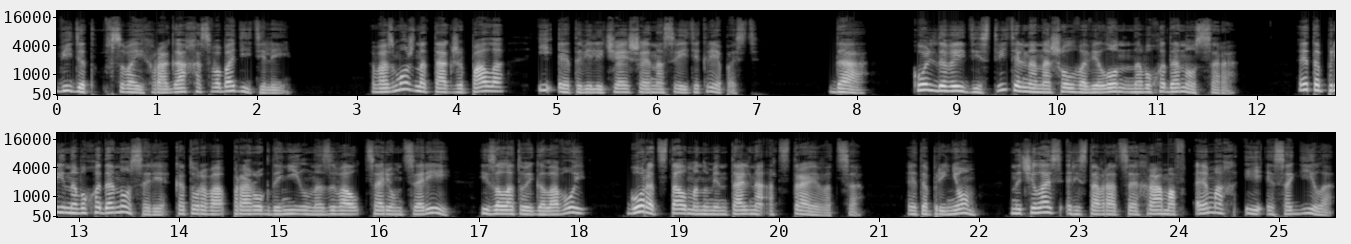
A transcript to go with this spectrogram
видят в своих врагах освободителей. Возможно, также пала и эта величайшая на свете крепость. Да, Кольдовей действительно нашел Вавилон Навуходоносора. Это при Навуходоносоре, которого пророк Даниил называл царем царей и золотой головой, город стал монументально отстраиваться. Это при нем началась реставрация храмов Эмах и Эсагила,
